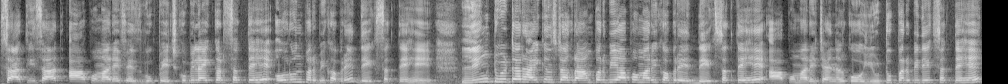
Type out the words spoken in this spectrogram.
साथ ही साथ आप हमारे फेसबुक पेज को भी लाइक कर सकते हैं और उन पर भी खबरें देख सकते हैं। लिंक ट्विटर हाइक इंस्टाग्राम पर भी आप हमारी खबरें देख सकते हैं। आप हमारे चैनल को यूट्यूब पर भी देख सकते हैं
